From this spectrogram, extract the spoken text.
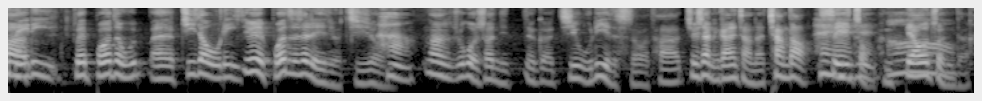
没力，对，脖子无呃肌肉无力，因为脖子这里有肌肉。哈，那如果说你那个肌无力的时候，它就像你刚才讲的，呛到是一种很标准的。嘿嘿哦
